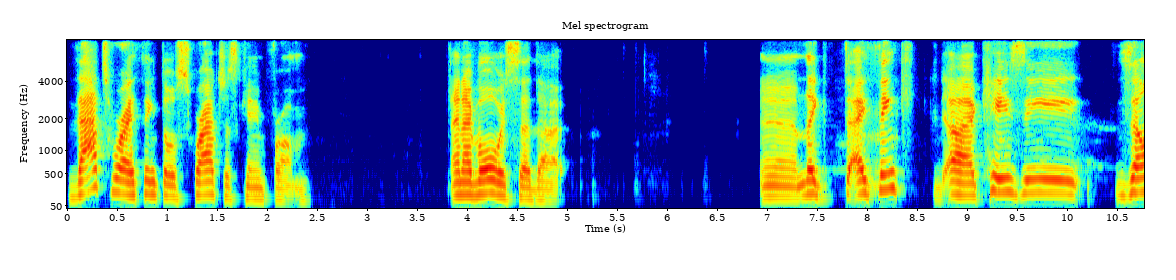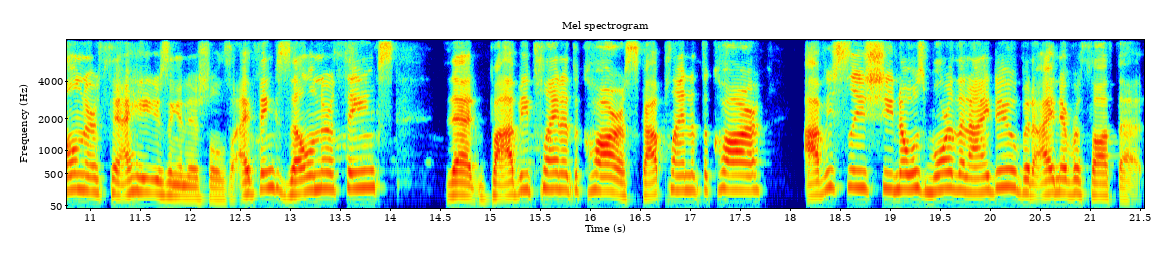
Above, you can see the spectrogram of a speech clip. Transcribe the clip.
That's where I think those scratches came from. And I've always said that. Um, like I think uh KZ Zellner th- I hate using initials. I think Zellner thinks that Bobby planted the car, or Scott planted the car. Obviously, she knows more than I do, but I never thought that.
